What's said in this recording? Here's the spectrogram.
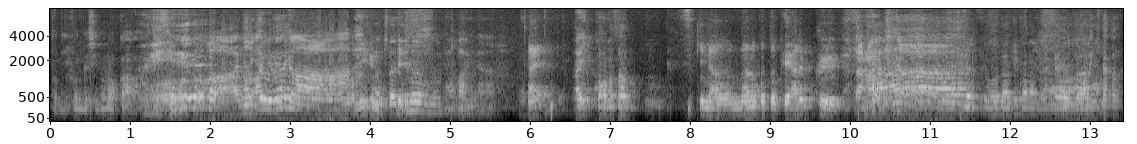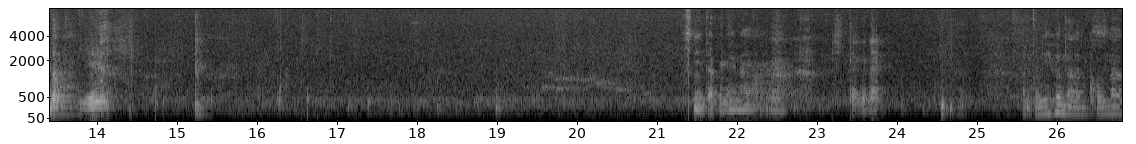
と2分で死ぬのか。あー2分か。2分切ってるやばいな。はい。はい小浜さん。好きな女の子とペアルック。そうだったな。仲良く歩きたかったな。死にたくねえな。したくないあと2分なのにこんな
